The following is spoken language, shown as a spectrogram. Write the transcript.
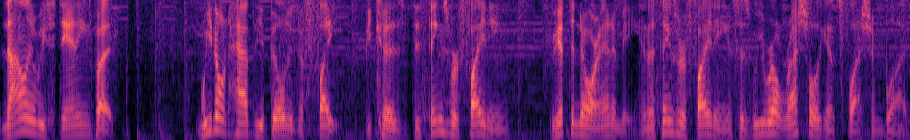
not only are we standing but we don't have the ability to fight because the things we're fighting we have to know our enemy. And the things we're fighting it says we won't wrestle against flesh and blood.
